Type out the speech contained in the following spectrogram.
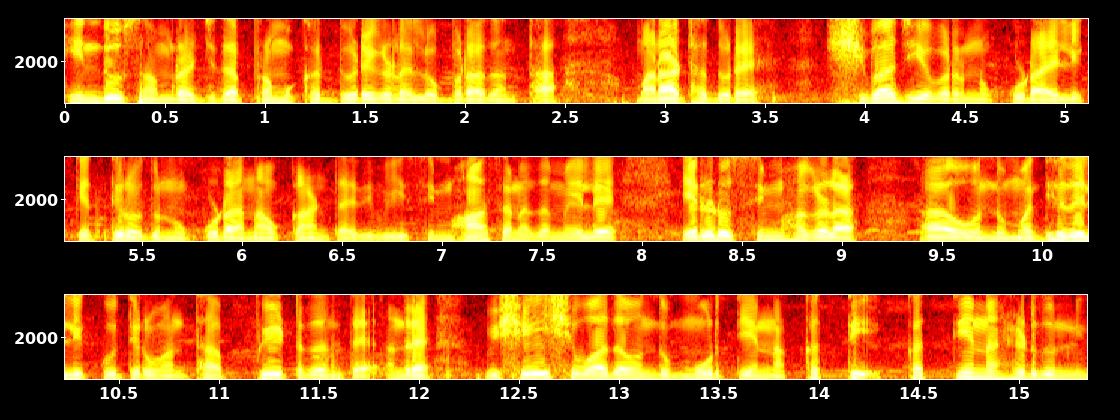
ಹಿಂದೂ ಸಾಮ್ರಾಜ್ಯದ ಪ್ರಮುಖ ದೊರೆಗಳಲ್ಲೊಬ್ಬರಾದಂಥ ಮರಾಠ ದೊರೆ ಶಿವಾಜಿಯವರನ್ನು ಕೂಡ ಇಲ್ಲಿ ಕೆತ್ತಿರೋದನ್ನು ಕೂಡ ನಾವು ಕಾಣ್ತಾ ಇದ್ದೀವಿ. ಸಿಂಹಾಸನದ ಮೇಲೆ ಎರಡು ಸಿಂಹಗಳ ಒಂದು ಮಧ್ಯದಲ್ಲಿ ಕೂತಿರುವಂಥ ಪೀಠದಂತೆ, ಅಂದರೆ ವಿಶೇಷವಾದ ಒಂದು ಮೂರ್ತಿಯನ್ನು ಕತ್ತಿ, ಕತ್ತಿಯನ್ನು ಹಿಡಿದು ನಿ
